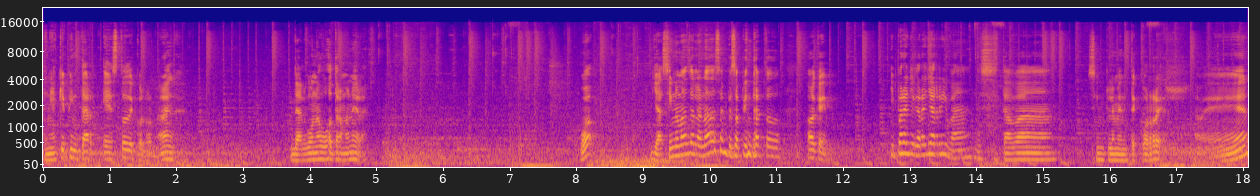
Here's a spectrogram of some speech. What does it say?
Tenía que pintar esto de color naranja. De alguna u otra manera. Wow. Y así nomás de la nada se empezó a pintar todo. Ok. Y para llegar allá arriba necesitaba simplemente correr. A ver.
